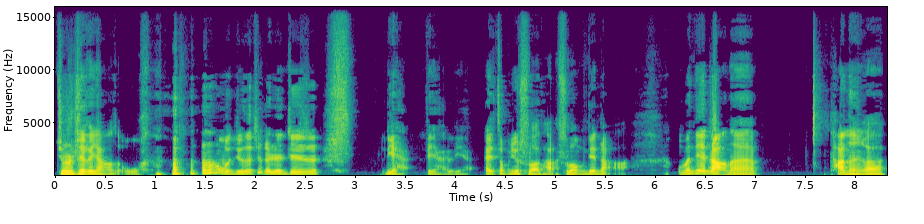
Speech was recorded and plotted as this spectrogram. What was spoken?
就是这个样子。我 我觉得这个人真是厉害厉害厉害。哎，怎么又说到他了？说到我们店长啊，我们店长呢，他那个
